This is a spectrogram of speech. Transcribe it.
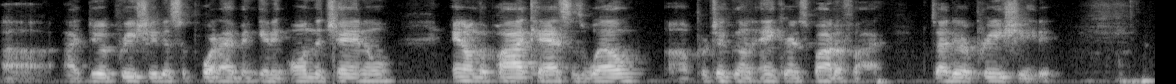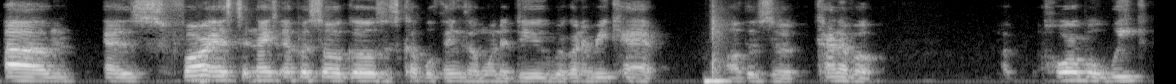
Uh, I do appreciate the support I've been getting on the channel and on the podcast as well, uh, particularly on Anchor and Spotify. So I do appreciate it. Um, as far as tonight's episode goes, there's a couple things I want to do. We're going to recap. Oh, this is a kind of a, a horrible week,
